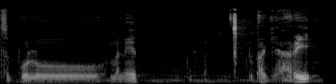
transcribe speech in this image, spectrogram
10 menit pagi hari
